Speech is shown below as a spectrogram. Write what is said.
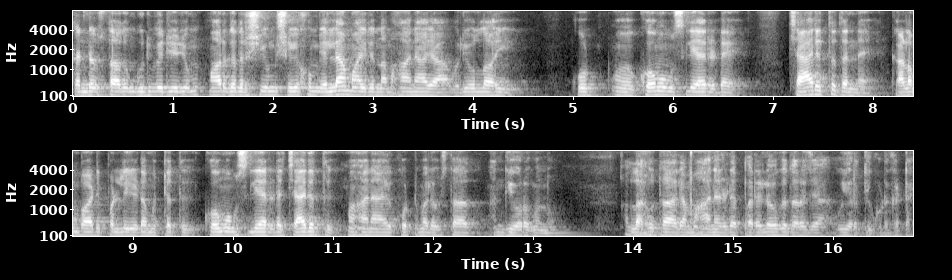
തന്റെ ഉസ്താദും ഗുരുവര്യരും മാർഗദർശിയും ഷെയ്ഖും എല്ലാമായിരുന്ന മഹാനായ വലിയുല്ലാഹി കോമ മുസ്ലിയാരുടെ ചാരത്ത് തന്നെ കാളമ്പാടി പള്ളിയുടെ മുറ്റത്ത് കോമ മുസ്ലിയാരുടെ ചാരത്ത് മഹാനായ കോട്ടുമല ഉസ്താദ് അന്തിയുറങ്ങുന്നു അള്ളാഹു താല മഹാനരുടെ പരലോക ദർജ ഉയർത്തി കൊടുക്കട്ടെ.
